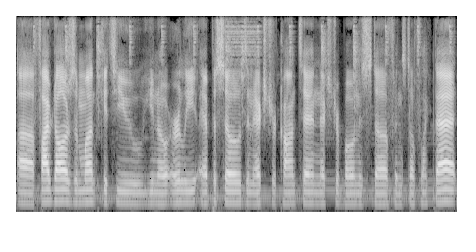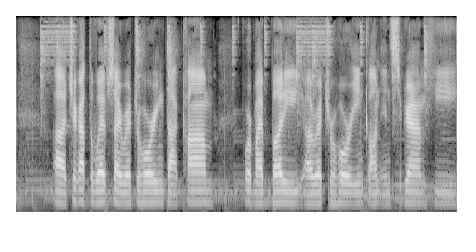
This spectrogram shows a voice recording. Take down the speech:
Uh, five dollars a month gets you, you know, early episodes and extra content, and extra bonus stuff and stuff like that. Uh, check out the website retrohorrorinc.com for my buddy uh, Retro Horror Inc. on Instagram. He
